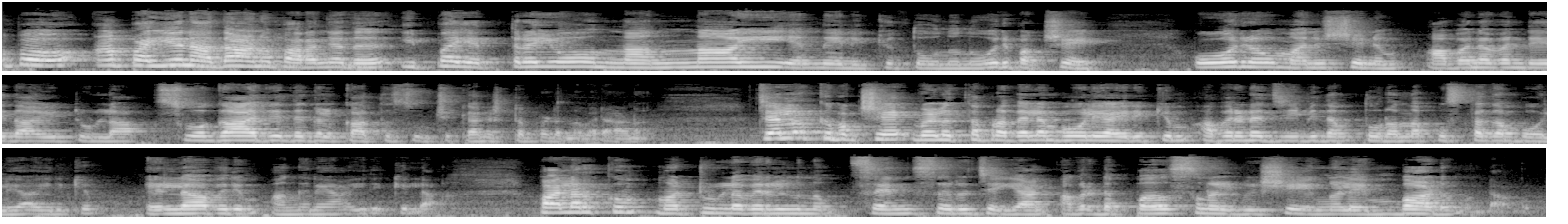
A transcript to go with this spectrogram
അപ്പോൾ ആ പയ്യൻ അതാണ് പറഞ്ഞത് ഇപ്പൊ എത്രയോ നന്നായി എന്ന് എനിക്ക് തോന്നുന്നു. ഒരു പക്ഷേ ഓരോ മനുഷ്യനും അവനവന്റെതായിട്ടുള്ള സ്വകാര്യതകൾ കാത്തു സൂക്ഷിക്കാൻ ഇഷ്ടപ്പെടുന്നവരാണ്. ചിലർക്ക് പക്ഷേ വെളുത്ത പ്രതലം പോലെ ആയിരിക്കും അവരുടെ ജീവിതം തുറന്ന പുസ്തകം പോലെ ആയിരിക്കും. എല്ലാവരും അങ്ങനെ ആയിരിക്കില്ല. പലർക്കും മറ്റുള്ളവരിൽ നിന്നും സെൻസർ ചെയ്യാൻ അവരുടെ പേഴ്സണൽ വിഷയങ്ങൾ എമ്പാടും ഉണ്ടാകും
